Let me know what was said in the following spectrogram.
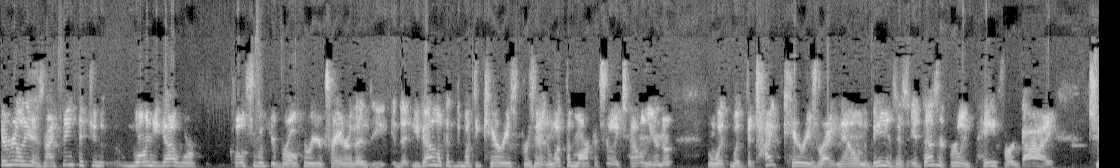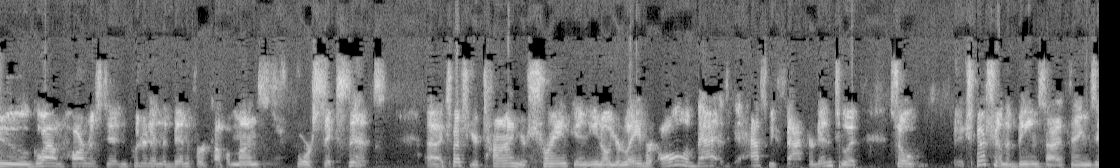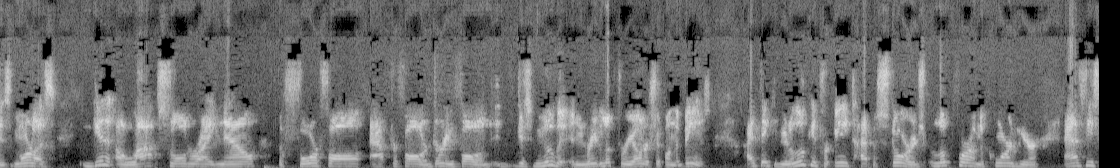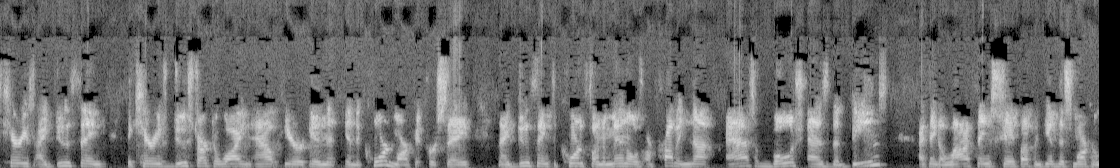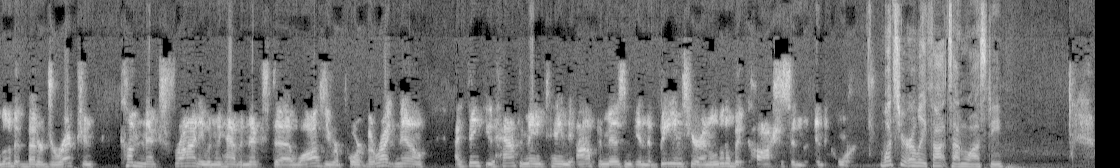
It really is, and I think that you one you got to work closer with your broker or your trader that that you got to look at what the carries present and what the market's really telling you. And with with the tight carries right now in the beans, is it doesn't really pay for a guy to go out and harvest it and put it in the bin for a couple months for six cents. Uh, especially your time, your shrink, and you know your labor. All of that is, has to be factored into it. So, especially on the bean side of things, is more or less get it a lot sold right now before fall, after fall, or during fall. Just move it and re- look for your ownership on the beans. I think if you're looking for any type of storage, look for on the corn here. As these carries, I do think the carries do start to widen out here in the, in the corn market per se. And I do think the corn fundamentals are probably not as bullish as the beans. I think a lot of things shape up and give this market a little bit better direction come next Friday when we have a next uh, WASDE report. But right now, I think you have to maintain the optimism in the beans here and a little bit cautious in the, in the corn. What's your early thoughts on WASDE?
